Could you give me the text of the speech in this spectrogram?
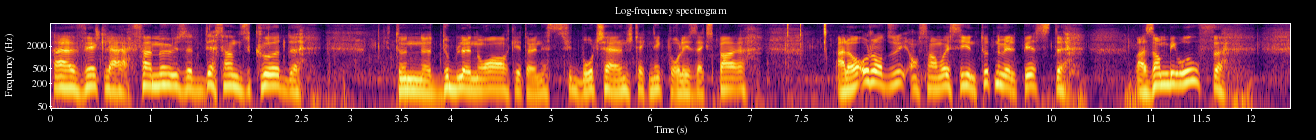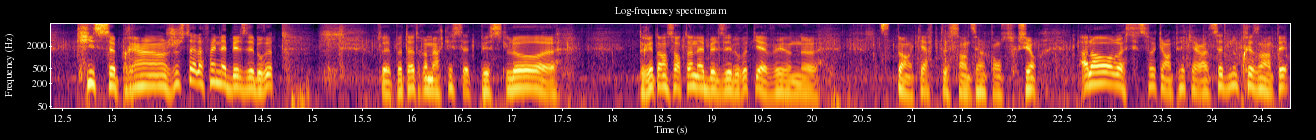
Avec la fameuse descente du coude, qui est une double noire, qui est un estifi de beau challenge technique pour les experts. Alors aujourd'hui, on s'en va essayer une toute nouvelle piste, la Zombie Wolf, qui se prend juste à la fin de la Belzébrute. Vous avez peut-être remarqué cette piste-là, euh, direct en sortant de la Belzébrute, il y avait une euh, petite pancarte sentier en construction. Alors, euh, c'est ça qu'Empire 47 nous présentait.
